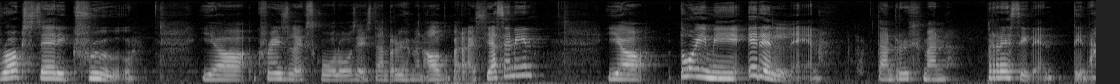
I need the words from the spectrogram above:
Rocksteady Crew. Ja Crazy Legs kuuluu siis tämän ryhmän alkuperäisjäseniin ja toimii edelleen tämän ryhmän presidenttinä.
